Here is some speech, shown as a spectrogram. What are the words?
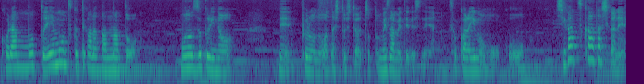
これはもっとええもん作ってかなあかんなとものづくりのねプロの私としてはちょっと目覚めてですねそこから今もこう4月か確かね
